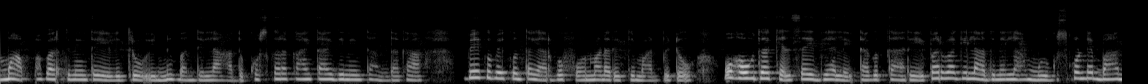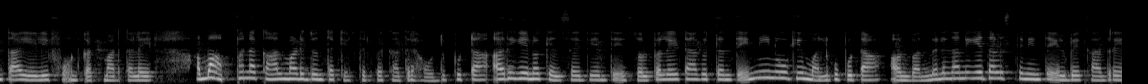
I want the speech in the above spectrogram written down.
ಅಮ್ಮ, ಅಪ್ಪ ಬರ್ತೀನಿ ಅಂತ ಹೇಳಿದ್ರು, ಇನ್ನೂ ಬಂದಿಲ್ಲ. ಅದಕ್ಕೋಸ್ಕರ ಕಾಯ್ತಾ ಇದ್ದೀನಿ ಅಂತ ಅಂದಾಗ ಬೇಕು ಬೇಕು ಅಂತ ಯಾರಿಗೋ ಫೋನ್ ಮಾಡೋ ರೀತಿ ಮಾಡಿಬಿಟ್ಟು, ಓ, ಹೌದಾ, ಕೆಲಸ ಇದೆಯಾ? ಲೇಟ್ ಆಗುತ್ತಾ? ರೀ, ಪರವಾಗಿಲ್ಲ, ಅದನ್ನೆಲ್ಲ ಮುಗಿಸ್ಕೊಂಡೆ ಬಾ ಅಂತ ಹೇಳಿ ಫೋನ್ ಕಟ್ ಮಾಡ್ತಾಳೆ. ಅಮ್ಮ, ಅಪ್ಪನ ಕಾಲ್ ಮಾಡಿದ್ದು ಅಂತ ಕೇಳ್ತಿರ್ಬೇಕಾದ್ರೆ ಹೌದು ಪುಟ್ಟ. ಅವರಿಗೇನೋ ಕೆಲಸ ಇದೆಯಂತೆ, ಸ್ವಲ್ಪ ಲೇಟ್ ಆಗುತ್ತಂತೆ. ನೀನು ಹೋಗಿ ಮಲಗು ಪುಟ್ಟ. ಅವ್ನು ಬಂದಮೇಲೆ ನಾನು ಎದ್ದಾಳಿಸ್ತೀನಿ ಅಂತ ಹೇಳಬೇಕಾದ್ರೆ,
